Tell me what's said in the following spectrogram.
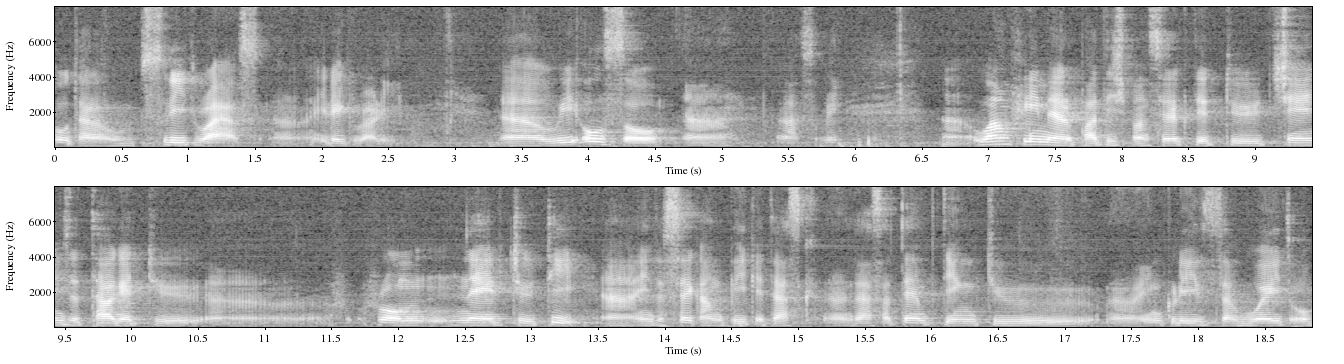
total of three trials irregularly. we also, sorry, one female participant selected to change the target to from nail to T uh, in the second PK task, uh, that's attempting to uh, increase the weight of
